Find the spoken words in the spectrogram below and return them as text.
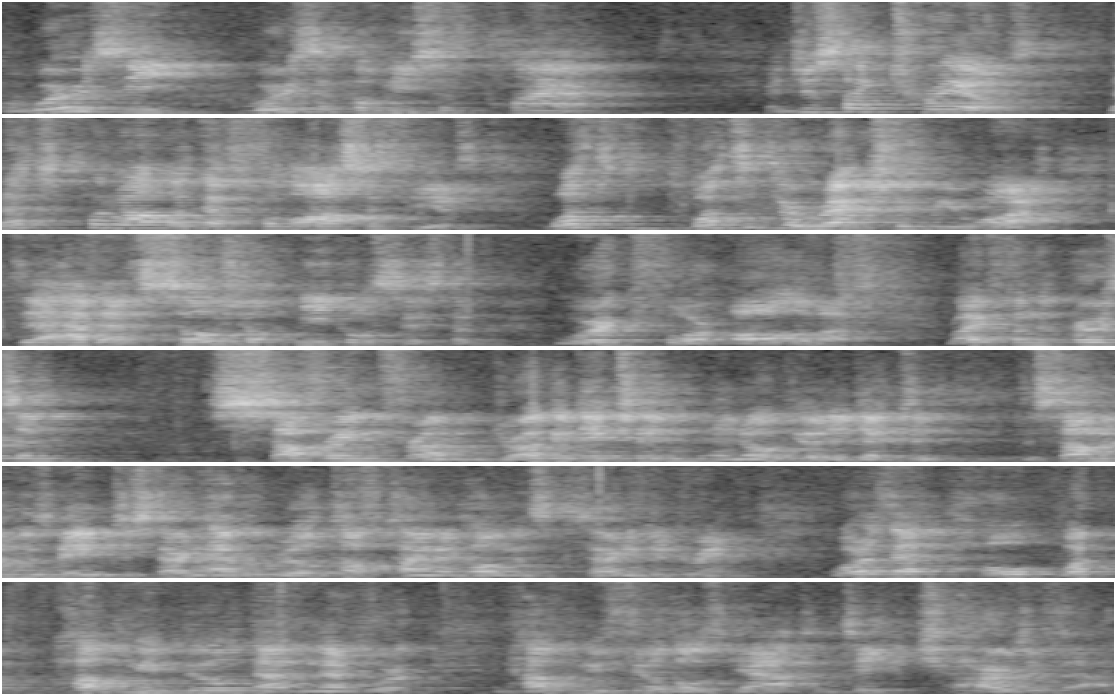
But where is the, where's the cohesive plan? And just like trails, let's put out what that philosophy is. What's, what's the direction we want to have that social ecosystem work for all of us? Right from the person suffering from drug addiction and opioid addiction to someone who's maybe just starting to have a real tough time at home and starting to drink. What is that whole, what, how can we build that network and how can we fill those gaps and take charge of that?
